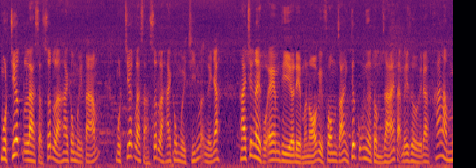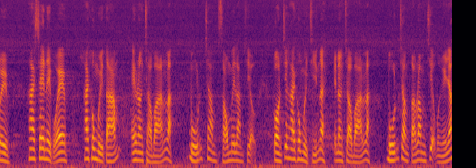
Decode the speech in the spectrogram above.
Một chiếc là sản xuất là 2018, một chiếc là sản xuất là 2019 mọi người nhé. Hai chiếc này của em thì ờ, để mà nói về form giá hình thức cũng như là tầm giá tại bây giờ thì đang khá là mềm. Hai xe này của em 2018 em đang chào bán là 465 triệu. Còn chiếc 2019 này em đang chào bán là 485 triệu mọi người nhé.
